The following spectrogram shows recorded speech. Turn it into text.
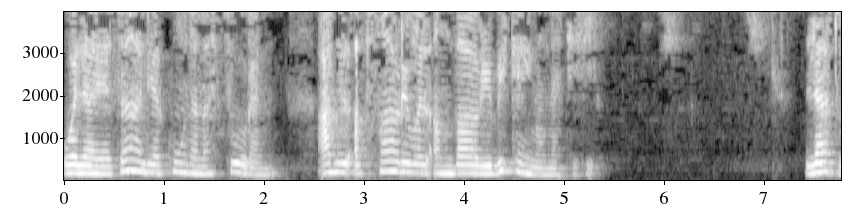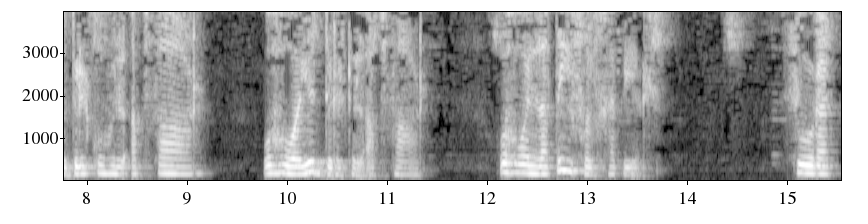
ولا يزال يكون مستورا عن الأبصار والأنظار بكينونته. لا تدركه الأبصار وهو يدرك الأبصار وهو اللطيف الخبير. سورة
